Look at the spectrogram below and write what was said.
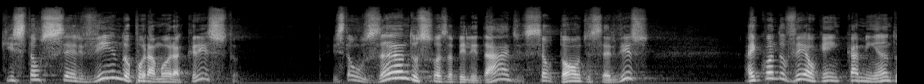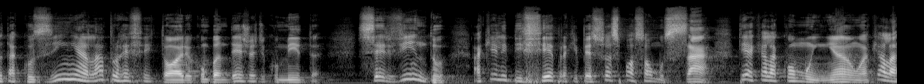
que estão servindo por amor a Cristo, estão usando suas habilidades, seu dom de serviço. Aí, quando vê alguém caminhando da cozinha lá para o refeitório com bandeja de comida, servindo aquele buffet para que pessoas possam almoçar, ter aquela comunhão, aquela,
